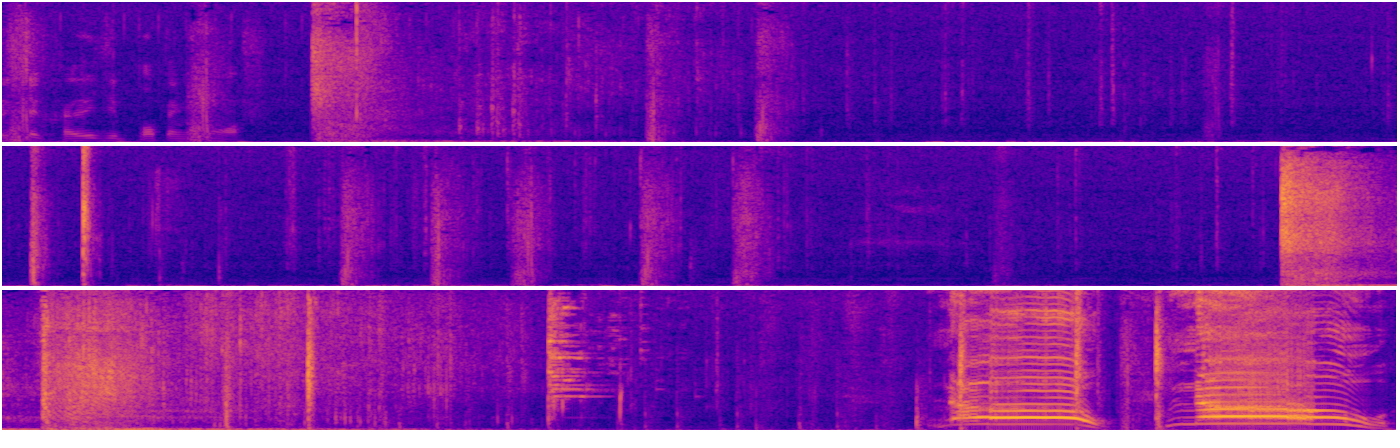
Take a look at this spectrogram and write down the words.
Mr. Crazy popping off. No! No!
